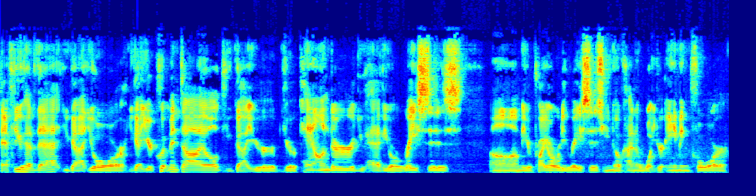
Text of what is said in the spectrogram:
after you have that, you got your you got your equipment dialed, you got your your calendar, you have your races, um, your priority races. You know kind of what you're aiming for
